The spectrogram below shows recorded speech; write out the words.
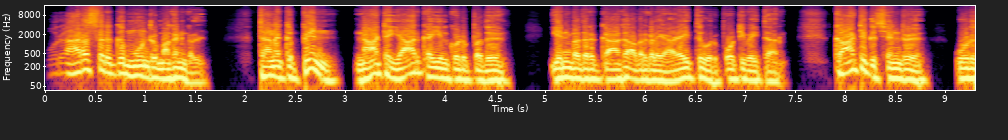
ஒரு அரசருக்கு மூன்று மகன்கள். தனக்கு பின் நாட்டை யார் கையில் கொடுப்பது? என்பதற்காக அவர்களை அழைத்து ஒரு போட்டி வைத்தார். காட்டுக்கு சென்று ஒரு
